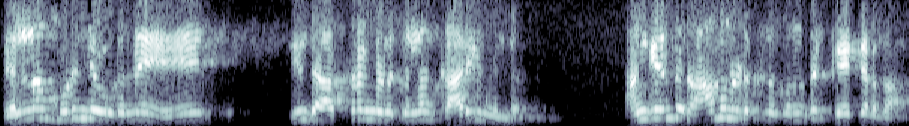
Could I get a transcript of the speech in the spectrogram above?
எல்லாம் முடிஞ்ச உடனே இந்த அஸ்திரங்களுக்கெல்லாம் காரியம் இல்லை. அங்கேருந்து ராமனிடத்துல வந்து கேட்கறதான்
